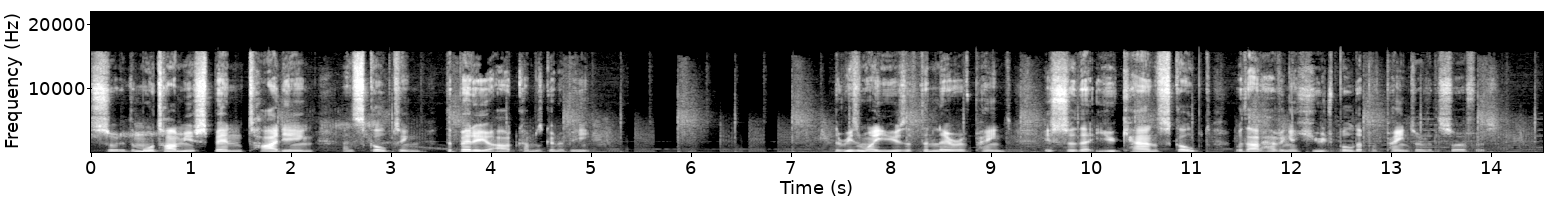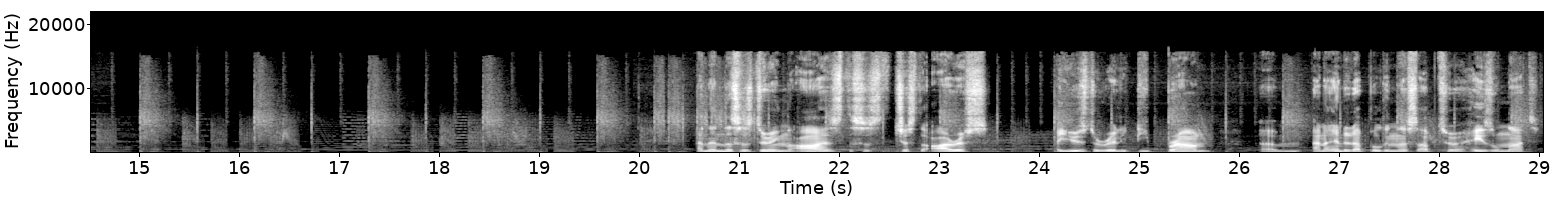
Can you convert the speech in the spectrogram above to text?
So the more time you spend tidying and sculpting, the better your outcome is going to be. The reason why you use a thin layer of paint is so that you can sculpt without having a huge buildup of paint over the surface. And then this is doing the eyes, this is just the iris. I used a really deep brown um, and I ended up building this up to a hazelnut.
